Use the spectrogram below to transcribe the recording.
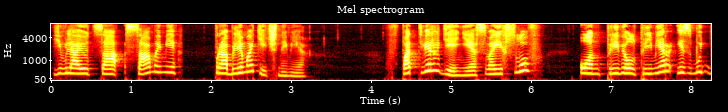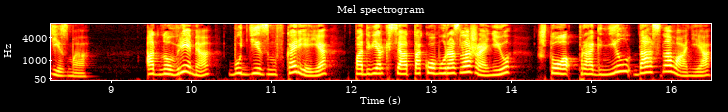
являются самыми проблематичными. В подтверждение своих слов он привел пример из буддизма. Одно время буддизм в Корее подвергся такому разложению, что прогнил до основания,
